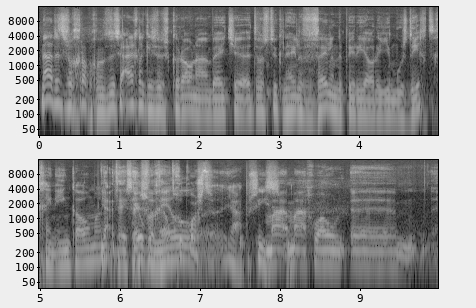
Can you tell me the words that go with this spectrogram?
Nou, dat is wel grappig. Want het is, eigenlijk is dus corona een beetje... Het was natuurlijk een hele vervelende periode. Je moest dicht, geen inkomen. Ja, het heeft heel veel geld gekost. eh, ja, precies. Maar, maar gewoon. ehm, ehm,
